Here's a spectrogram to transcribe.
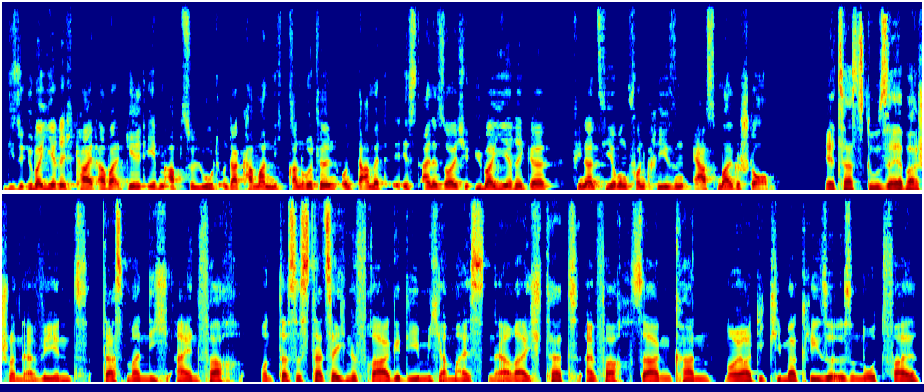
Diese Überjährigkeit aber gilt eben absolut und da kann man nicht dran rütteln und damit ist eine solche überjährige Finanzierung von Krisen erstmal gestorben. Jetzt hast du selber schon erwähnt, dass man nicht einfach, und das ist tatsächlich eine Frage, die mich am meisten erreicht hat, einfach sagen kann, naja, die Klimakrise ist ein Notfall.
